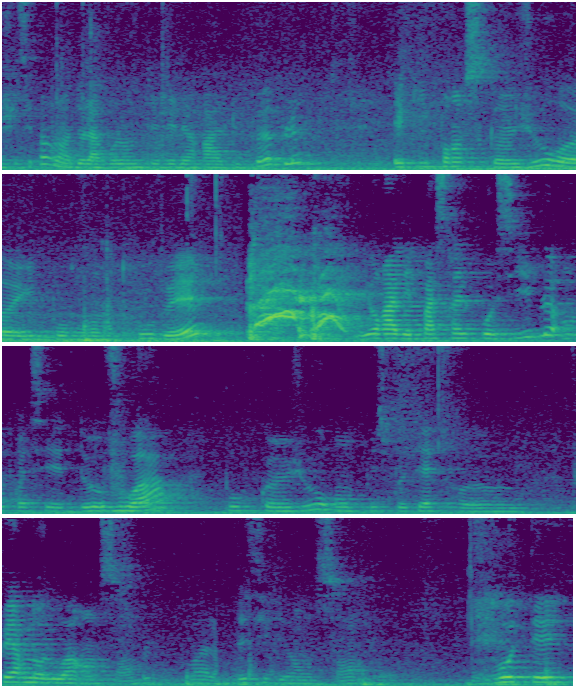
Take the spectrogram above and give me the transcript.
je sais pas de la volonté générale du peuple et qui pensent qu'un jour euh, ils pourront trouver, il y aura des passerelles possibles entre ces deux voies pour qu'un jour on puisse peut-être euh, faire nos lois ensemble, voilà, décider ensemble, voter,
